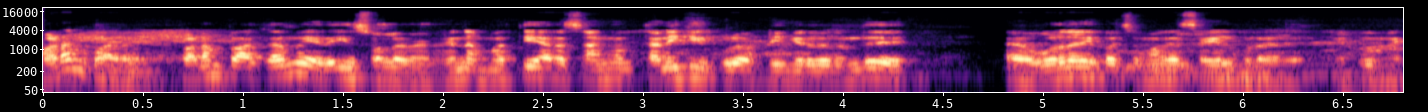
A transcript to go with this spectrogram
படம் பாருங்க. படம் பார்க்காம எதையும் சொல்ல வேணாம். ஏன்னா மத்திய அரசாங்கம் தணிக்கை குழு அப்படிங்கிறது வந்து ஒருதலை பட்சமாக செயல்படாது எப்பவுமே.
